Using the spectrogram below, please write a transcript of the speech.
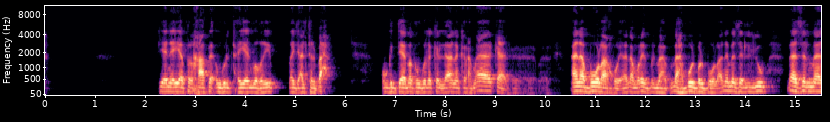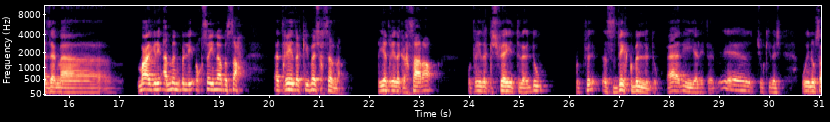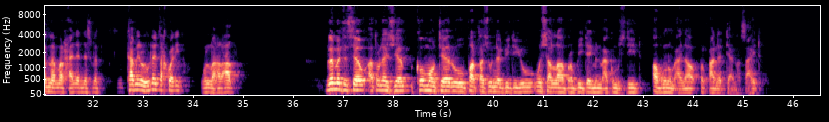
في أنايا في الخافع نقول تحية للمغرب ما يجعل تربح. وقدامك نقول لك لا أنا كره ما كان. أنا بولا أخويا أنا مريض بالمهبول بالبولا. أنا مازال اليوم مازال مازال ما ما يقري أمن باللي أقصينا بصح. تغيظك كيفاش خسرنا؟ هي تغيظك خسارة وتغيظك شفاية العدو صديق قبل العدو هذه هي اللي إيه، تشوف كيفاش. وين وصلنا مرحلة الناس ولات الكاميرون ولا يضحكوا علينا. والله العظيم. بلا ما تنساو عطونا جيم كومونتير وبارطاجوا لنا الفيديو. وإن شاء الله بربي دايما معكم جديد. ابونوا معنا في القناة تاعنا. صحيح.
